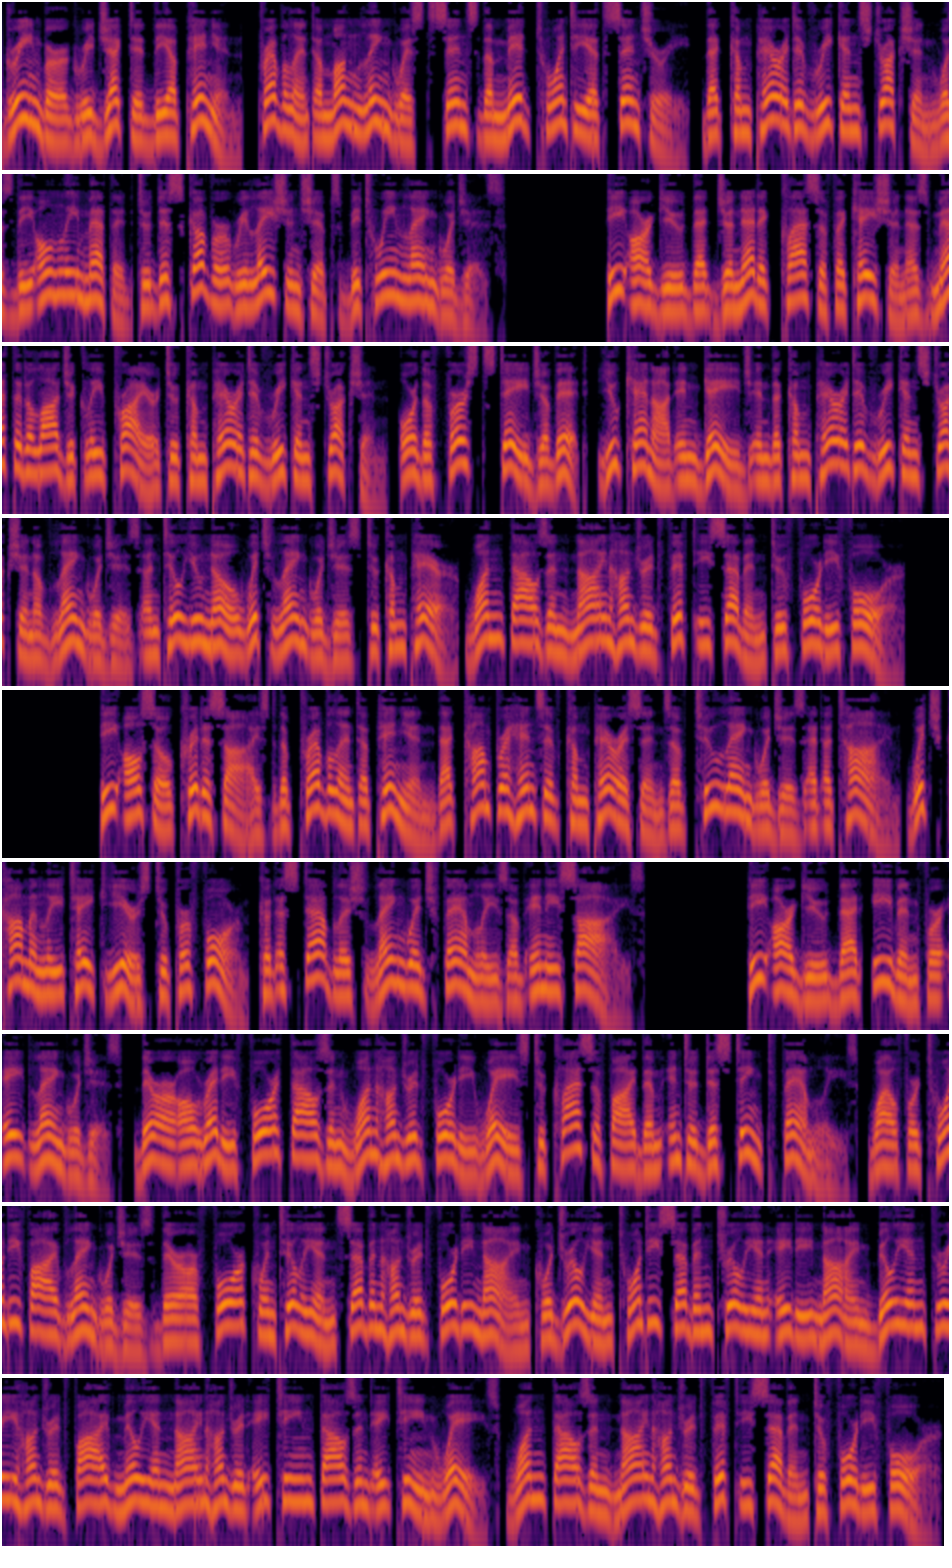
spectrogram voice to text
Greenberg rejected the opinion, prevalent among linguists since the mid-20th century, that comparative reconstruction was the only method to discover relationships between languages. He argued that genetic classification is methodologically prior to comparative reconstruction, or the first stage of it. You cannot engage in the comparative reconstruction of languages until you know which languages to compare. 1957 to 44. He also criticized the prevalent opinion that comprehensive comparisons of two languages at a time which commonly take years to perform could establish language families of any size. He argued that, even for eight languages, there are already 4,140 ways to classify them into distinct families, while for 25 languages there are 4 quintillion 749 quadrillion 27 trillion 89 billion 305 million 918,018 ways 1,957 to 44 4.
